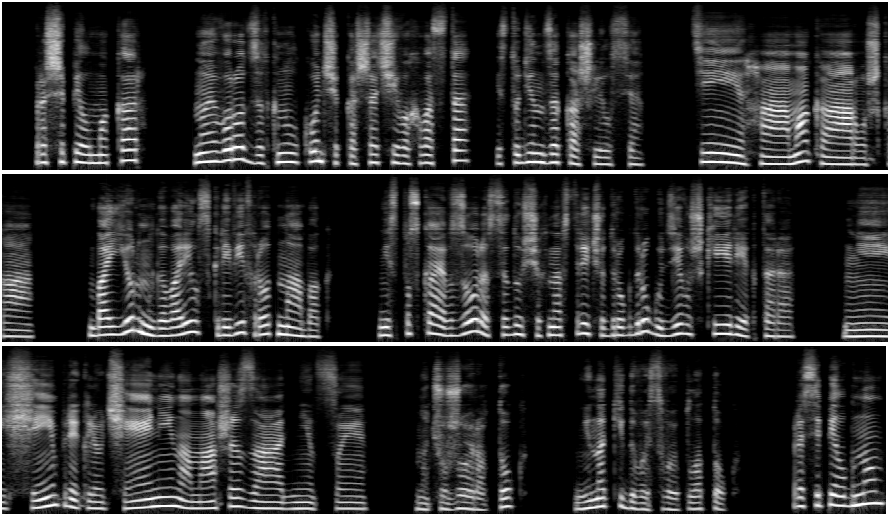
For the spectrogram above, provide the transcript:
— прошипел Макар, но его рот заткнул кончик кошачьего хвоста, и студент закашлялся. «Тихо, Макарушка!» Баюрн говорил, скривив рот на бок, не спуская взора с идущих навстречу друг другу девушки и ректора. «Не ищи приключений на наши задницы. На чужой роток не накидывай свой платок», просипел гном,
